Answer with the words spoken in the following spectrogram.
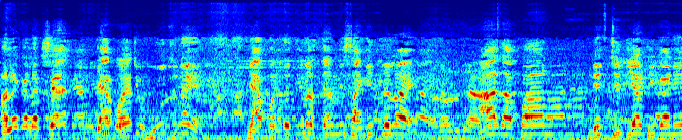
आलं का लक्षात? त्या गोष्टी होऊच नाही या पद्धतीनंच त्यांनी सांगितलेलं आहे. आज आपण निश्चित या ठिकाणी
